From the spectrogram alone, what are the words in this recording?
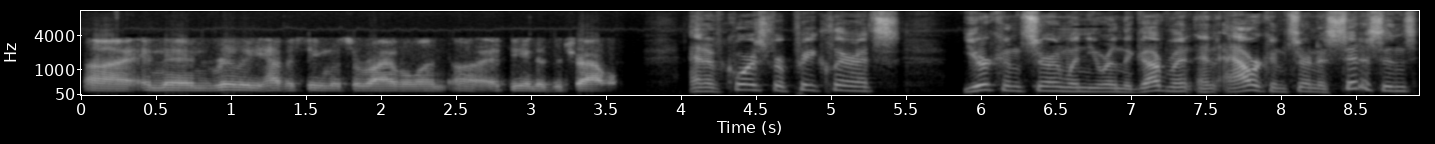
and then really have a seamless arrival on at the end of the travel. And of course, for pre-clearance, your concern when you were in the government, and our concern as citizens,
